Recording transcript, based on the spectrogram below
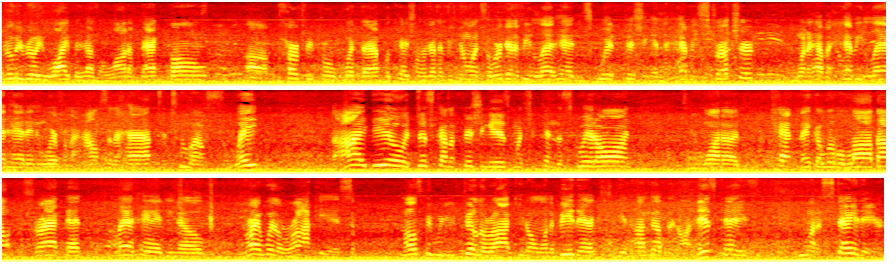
really, really light, but it has a lot of backbone. Uh, perfect for what the application we're gonna be doing. So we're gonna be lead head and squid fishing in the heavy structure. You wanna have a heavy lead head anywhere from an ounce and a half to two ounces of weight. The ideal with this kind of fishing is once you pin the squid on, you want to make a little lob out and drag that lead head, you know, right where the rock is. Most people, you feel the rock, you don't want to be there because you get hung up. And on this case, you want to stay there.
